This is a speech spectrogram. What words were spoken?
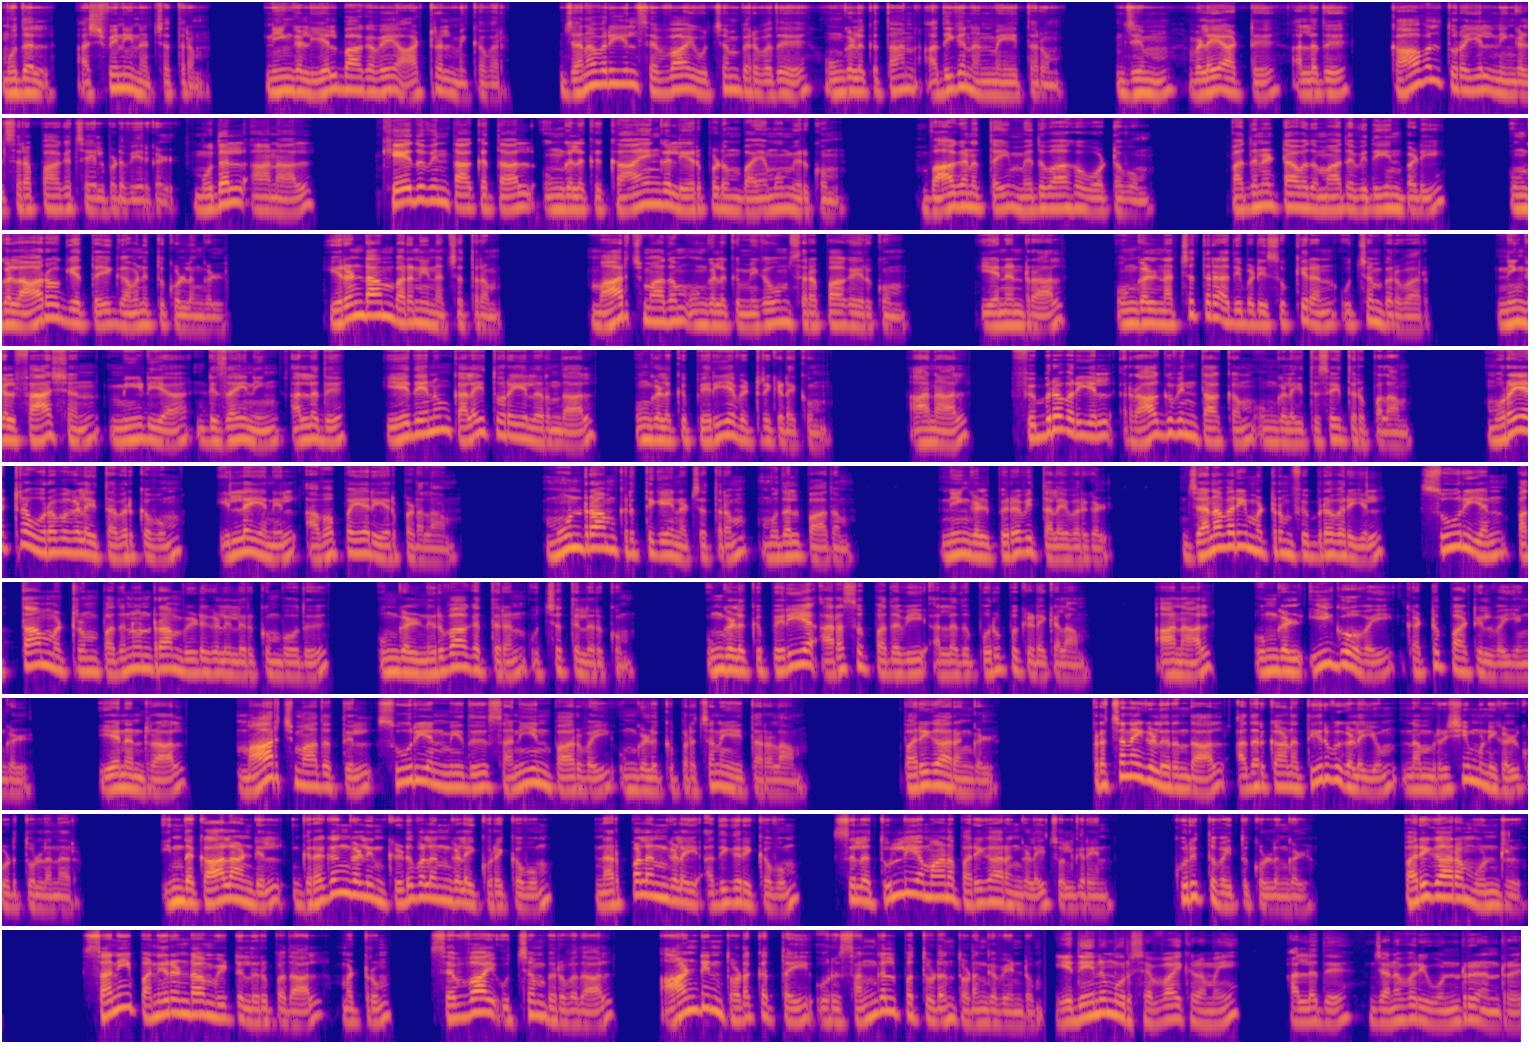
முதல் அஸ்வினி நட்சத்திரம். நீங்கள் இயல்பாகவே ஆற்றல் மிக்கவர். ஜனவரியில் செவ்வாய் உச்சம் பெறுவது உங்களுக்குத்தான் அதிக நன்மையை தரும். ஜிம் விளையாட்டு அல்லது காவல்துறையில் நீங்கள் சிறப்பாக செயல்படுவீர்கள். முதல் ஆனால் கேதுவின் தாக்கத்தால் உங்களுக்கு காயங்கள் ஏற்படும் பயமும் இருக்கும். வாகனத்தை மெதுவாக ஓட்டவும். பதினெட்டாவது மாத விதியின்படி உங்கள் ஆரோக்கியத்தை கவனித்துக் கொள்ளுங்கள். இரண்டாம் பரணி நட்சத்திரம். மார்ச் மாதம் உங்களுக்கு மிகவும் சிறப்பாக இருக்கும். ஏனென்றால் உங்கள் நட்சத்திர அதிபதி சுக்கிரன் உச்சம் பெறுவார். நீங்கள் ஃபேஷன் மீடியா டிசைனிங் அல்லது ஏதேனும் கலைத்துறையில் இருந்தால் உங்களுக்கு பெரிய வெற்றி கிடைக்கும். ஆனால் பிப்ரவரியில் ராகுவின் தாக்கம் உங்களை திசை திருப்பலாம் முறையற்ற உறவுகளை தவிர்க்கவும் இல்லையெனில் அவப்பெயர் ஏற்படலாம். மூன்றாம் கிருத்திகை நட்சத்திரம் முதல் பாதம். நீங்கள் பிறவித் தலைவர்கள். ஜனவரி மற்றும் பிப்ரவரியில் சூரியன் பத்தாம் மற்றும் பதினொன்றாம் வீடுகளில் இருக்கும்போது உங்கள் நிர்வாகத்திறன் உச்சத்தில் இருக்கும். உங்களுக்கு பெரிய அரசு பதவி அல்லது பொறுப்பு கிடைக்கலாம். ஆனால் உங்கள் ஈகோவை கட்டுப்பாட்டில் வையுங்கள். ஏனென்றால் மார்ச் மாதத்தில் சூரியன் மீது சனியின் பார்வை உங்களுக்கு பிரச்சனையை தரலாம். பரிகாரங்கள். பிரச்சனைகள் இருந்தால் அதற்கான தீர்வுகளையும் நம் ரிஷிமுனிகள் கொடுத்துள்ளனர். இந்த காலாண்டில் கிரகங்களின் கெடுவலன்களை குறைக்கவும் நற்பலன்களை அதிகரிக்கவும் சில துல்லியமான பரிகாரங்களை சொல்கிறேன். குறித்து வைத்துக் கொள்ளுங்கள். பரிகாரம் ஒன்று. சனி பனிரெண்டாம் வீட்டில் இருப்பதால் மற்றும் செவ்வாய் உச்சம் பெறுவதால் ஆண்டின் தொடக்கத்தை ஒரு சங்கல்பத்துடன் தொடங்க வேண்டும். ஏதேனும் ஒரு செவ்வாய்க்கிழமை அல்லது ஜனவரி ஒன்று அன்று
